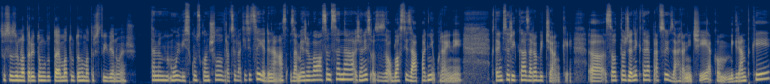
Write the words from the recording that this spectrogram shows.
co se zrovna tady tomuto tématu toho mateřství věnuješ. Ten můj výzkum skončil v roce 2011. Zaměřovala jsem se na ženy z oblasti západní Ukrajiny, kterým se říká zarobičanky. Eh, jsou to ženy, které pracují v zahraničí jako migrantky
